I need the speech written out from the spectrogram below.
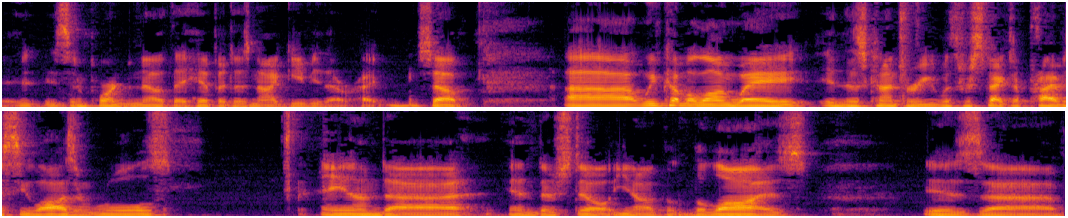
it's important to note that HIPAA does not give you that right. So uh, we've come a long way in this country with respect to privacy laws and rules, and uh, and there's still you know the, the law is is uh,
